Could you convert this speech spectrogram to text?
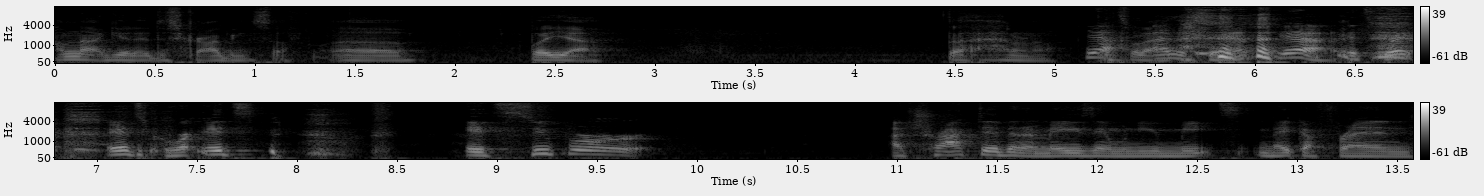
I'm not good at describing stuff. Uh, but yeah. I don't know. Yeah, That's what I I, understand. yeah, it's great. It's great. It's it's super attractive and amazing when you meet make a friend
